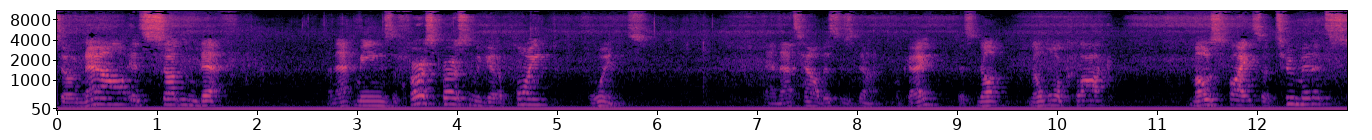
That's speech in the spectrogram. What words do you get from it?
So now it's sudden death. And that means the first person to get a point wins. And that's how this is done, okay? It's not, no more clock. Most fights are two minutes.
